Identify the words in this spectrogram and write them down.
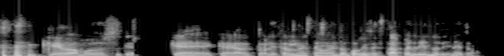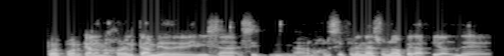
que vamos que, que, actualizarlo en este momento porque se está perdiendo dinero. Pues porque a lo mejor el cambio de divisa, si, a lo mejor si frenas una operación de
